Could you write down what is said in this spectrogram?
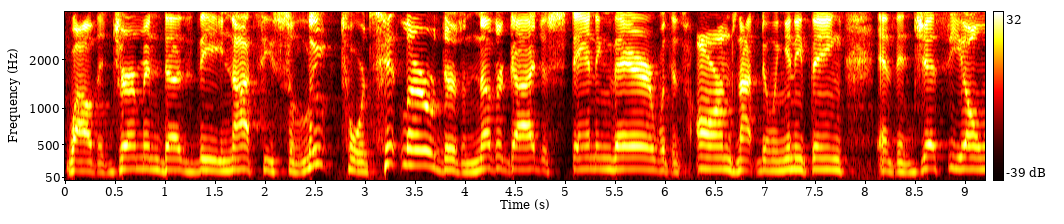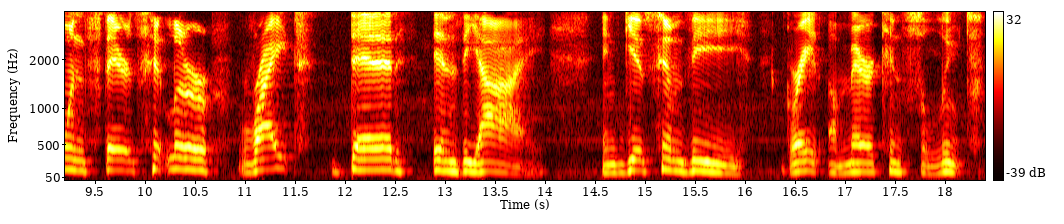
While the German does the Nazi salute towards Hitler, there's another guy just standing there with his arms not doing anything. And then Jesse Owens stares Hitler right dead in the eye and gives him the great American salute.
